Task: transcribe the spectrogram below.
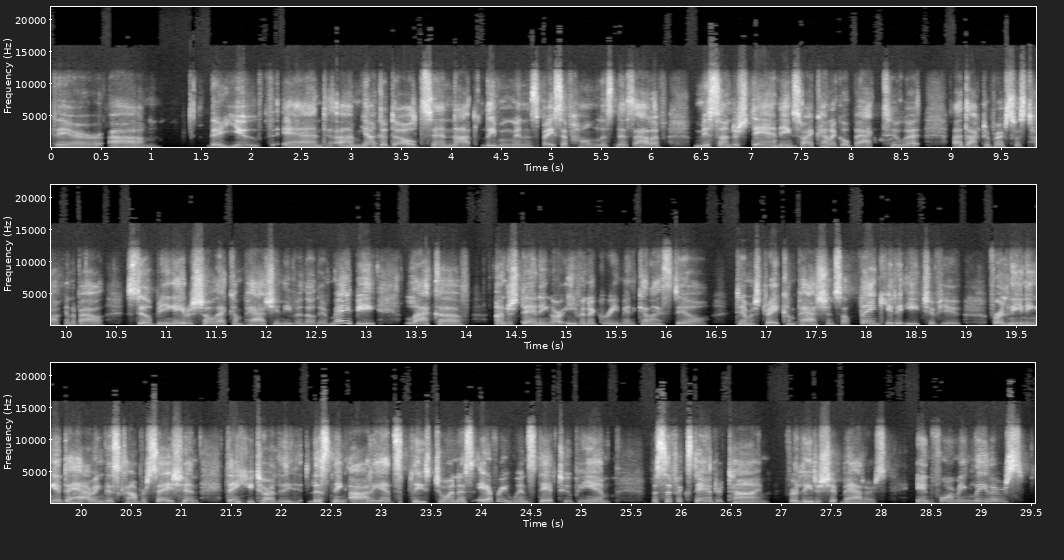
their um, their youth and um, young adults and not leaving them in a space of homelessness out of misunderstanding. So I kind of go back to what uh, Dr. Brooks was talking about, still being able to show that compassion, even though there may be lack of understanding or even agreement. Can I still demonstrate compassion? So thank you to each of you for leaning into having this conversation. Thank you to our li- listening audience. Please join us every Wednesday at 2 p.m. Pacific Standard Time for Leadership Matters, informing leaders,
